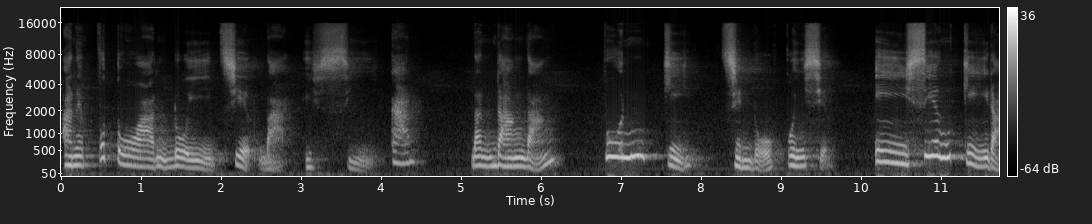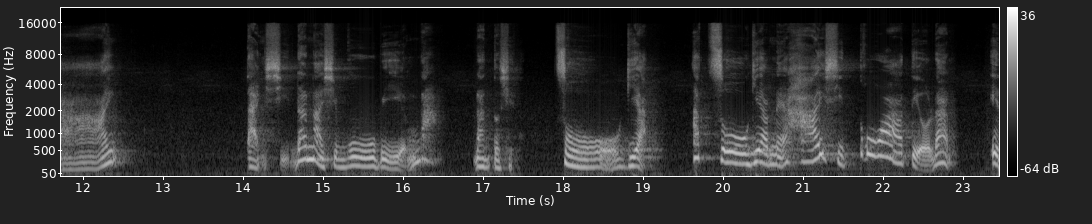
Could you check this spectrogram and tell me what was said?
安尼不断累积来的时间，咱人人本具真如本性。以生俱来，但是咱若是无明啦，咱都是作业，啊作业呢还是带着咱一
